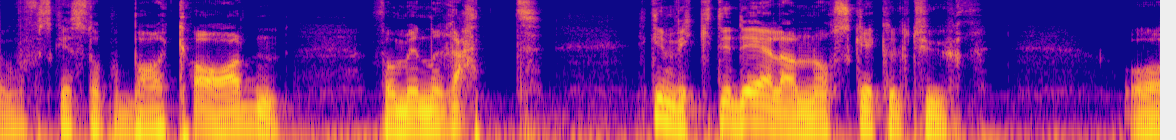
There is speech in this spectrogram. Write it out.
hvorfor skal jeg stå på barrikaden for min rett? Ikke en viktig del av den norske kultur. Å,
